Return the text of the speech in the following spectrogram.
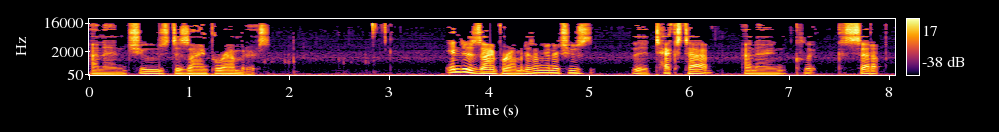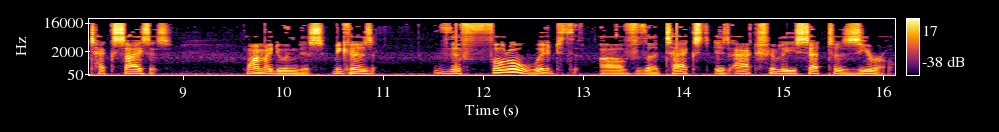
and then choose design parameters. In the design parameters, I'm going to choose the text tab and then click set up text sizes. Why am I doing this? Because the photo width of the text is actually set to zero.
